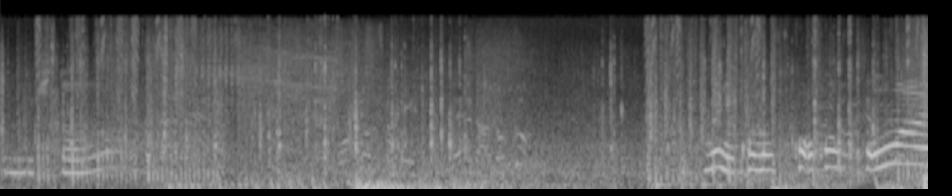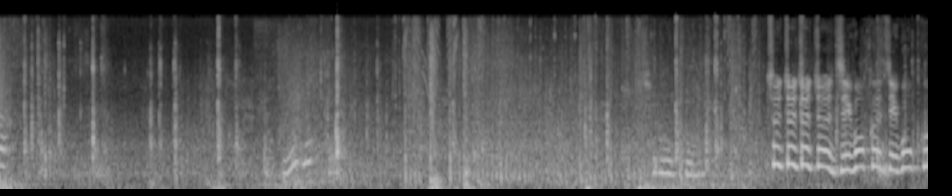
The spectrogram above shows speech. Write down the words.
飛んできた何このここお前違うかちょちょちょ地獄地獄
